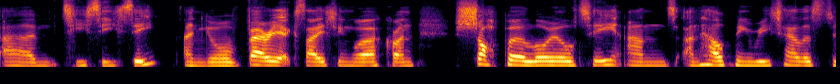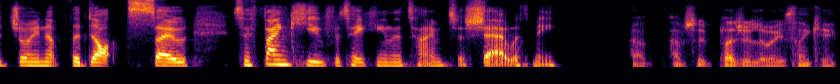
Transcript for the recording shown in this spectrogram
um, TCC and your very exciting work on shopper loyalty and, and helping retailers to join up the dots. So, so thank you for taking the time to share with me. Absolute pleasure, Louise. Thank you.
